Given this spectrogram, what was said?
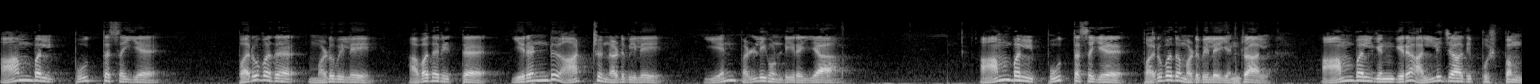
ஆம்பல் பூத்த செய்ய பருவத மடுவிலே அவதரித்த இரண்டு ஆற்று நடுவிலே ஏன் பள்ளி கொண்டீரையா ஆம்பல் பூத்தசைய பருவத மடுவிலே என்றால் ஆம்பல் என்கிற அல்லிஜாதி புஷ்பம்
